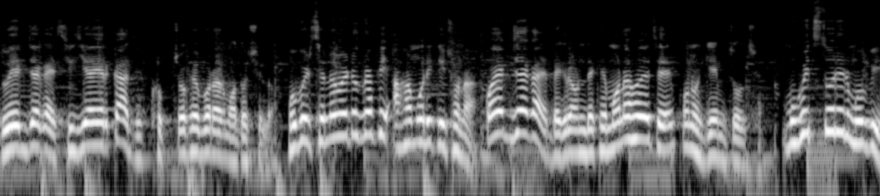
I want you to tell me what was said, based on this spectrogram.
দু এক জায়গায় সিজিআই এর কাজ খুব চোখে পড়ার মতো ছিল মুভির সিনেমাটোগ্রাফি আহামরি কিছু না কয়েক জায়গায় ব্যাকগ্রাউন্ড দেখে মনে হয়েছে কোনো গেম চলছে মোহিত স্তরের মুভি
